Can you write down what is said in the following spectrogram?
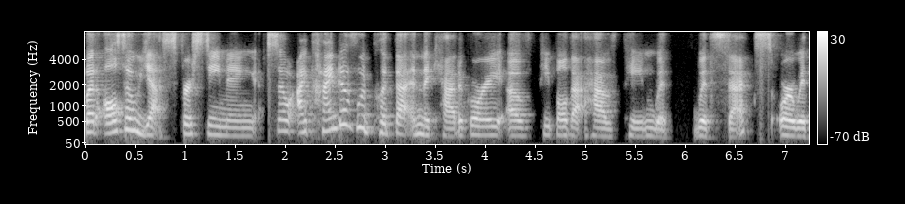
But also, yes, for steaming. So I kind of would put that in the category of people that have pain with with sex or with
